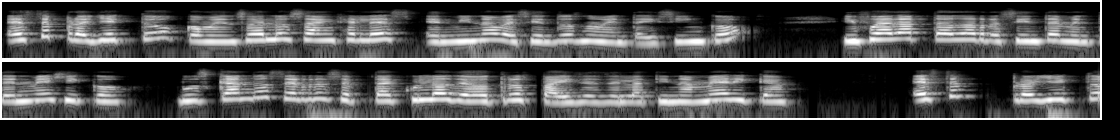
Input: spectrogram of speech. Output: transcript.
Este proyecto comenzó en Los Ángeles en 1995 y fue adaptado recientemente en México, buscando ser receptáculo de otros países de Latinoamérica. Este proyecto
